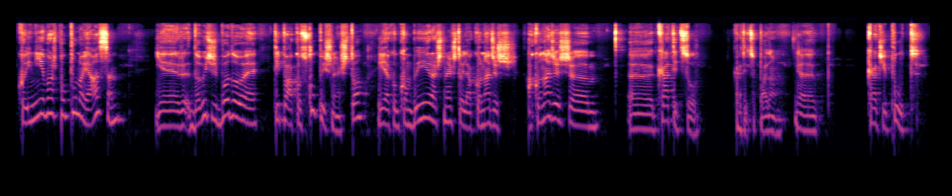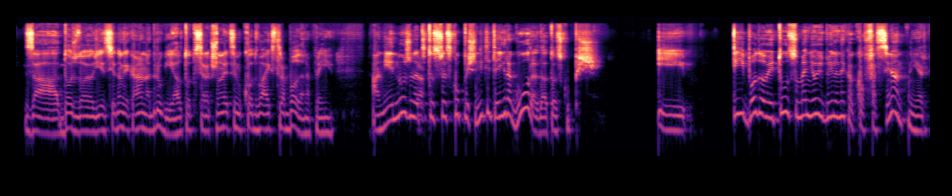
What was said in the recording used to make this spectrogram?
koji nije baš popuno jasan, jer dobit ćeš bodove tipa ako skupiš nešto i ako kombiniraš nešto ili ako nađeš, ako nađeš uh, uh, kraticu, kraticu, pardon, uh, kraći put za doći do s jednog ekrana na drugi, ali to se računa recimo kod dva ekstra boda, na primjer. A nije nužno da ti to sve skupiš, niti te igra gura da to skupiš. I ti bodovi tu su meni uvijek bili nekako fascinantni jer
